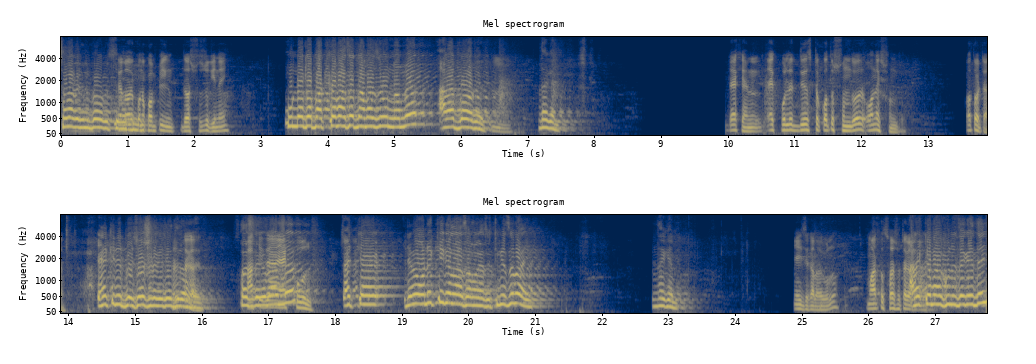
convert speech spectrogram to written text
সেলার কিন্তু বড় করতে সেলোয়ার কোনো কমপ্লেন দেওয়ার সুযোগই নেই। উন্নাটা পাক্কা বাসা নামাজ নামে আর এক বড় দেখেন। দেখেন এক ফুলের ড্রেসটা কত সুন্দর অনেক সুন্দর। কতটা? একই রেট ভাই ছয়শো টাকা দিয়ে দিলাম। ছয়শো টাকা? পাকিজা এক আপনার ফুল। চারটা এটা ভাই অনেকটি কালার আছে আমার কাছে ঠিক আছে ভাই? দেখেন। এই যে কালার কালারগুলো মাত্র ছয়শো টাকা আরেকটা মাল খুলে দেখাই দেই।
